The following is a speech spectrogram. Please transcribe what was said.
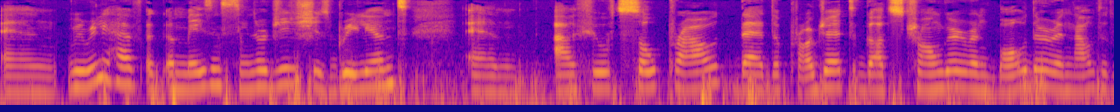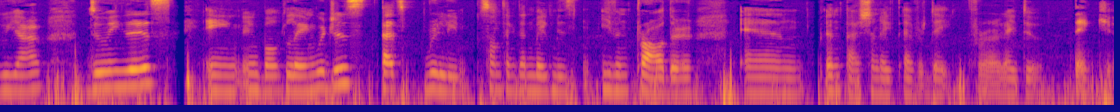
and we really have an amazing synergy she's brilliant and I feel so proud that the project got stronger and bolder and now that we are doing this in, in both languages that's really something that makes me even prouder and, and passionate every day for what I do. Thank you.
